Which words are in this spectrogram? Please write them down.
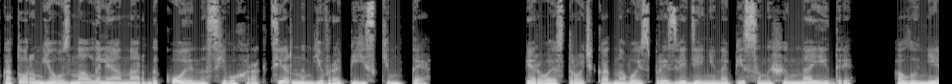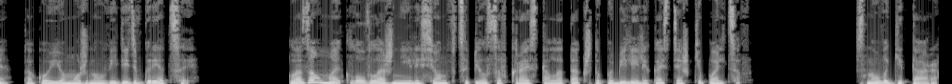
в котором я узнала Леонардо Коэна с его характерным европейским «Т». Первая строчка одного из произведений, написанных им на Идре, о Луне, какой ее можно увидеть в Греции. Глаза у Майкла увлажнились, и он вцепился в край стола так, что побелели костяшки пальцев. Снова гитара,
